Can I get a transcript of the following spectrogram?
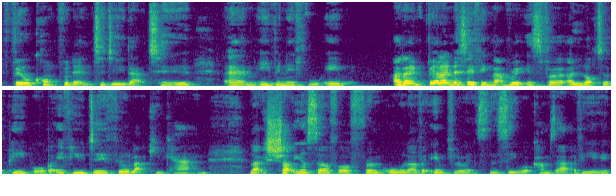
feel confident to do that too, um, even if, I don't I don't necessarily think that route is for a lot of people, but if you do feel like you can, like shut yourself off from all other influence and see what comes out of you.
